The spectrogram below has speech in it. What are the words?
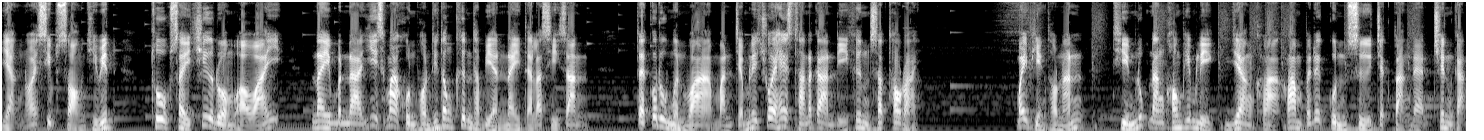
อย่างน้อย 12 ชีวิต ถูกใส่ชื่อรวมเอาไว้ ในบรรดา 25 ขุนพลที่ต้องขึ้นทะเบียนในแต่ละซีซั่นแต่ก็ดูเหมือนว่ามันจะไม่ได้ช่วยให้สถานการณ์ดีขึ้นสักเท่าไหร่ ไม่เพียงเท่านั้น ทีมลูกนังของพรีเมียร์ลีกยังคลาคล่ำไปด้วยกุนซือจากต่างแดนเช่นกัน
